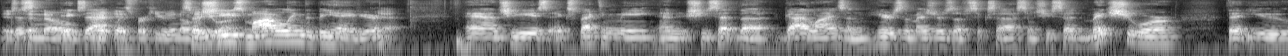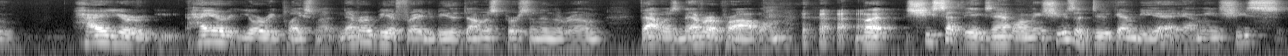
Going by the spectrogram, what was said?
is Just- to know exactly. is for Hugh to know so she's modeling the behavior. Yeah. and she is expecting me and she set the guidelines and here's the measures of success and she said make sure that you hire your hire your replacement. Never be afraid to be the dumbest person in the room. That was never a problem. But she set the example. I mean she was a duke mba i mean she's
